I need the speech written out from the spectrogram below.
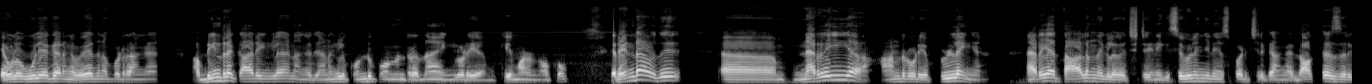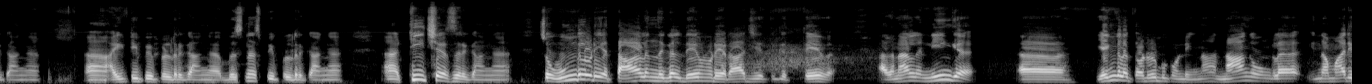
எவ்வளோ ஊழியக்காரங்க வேதனைப்படுறாங்க அப்படின்ற காரியங்களை நாங்க ஜனங்களுக்கு கொண்டு போகணுன்றது தான் எங்களுடைய முக்கியமான நோக்கம். ரெண்டாவது ஆஹ் நிறைய ஆண்டருடைய பிள்ளைங்க நிறைய தாளந்துகளை வச்சுட்டு இன்னைக்கு சிவில் இன்ஜினியர்ஸ் படிச்சிருக்காங்க டாக்டர்ஸ் இருக்காங்க ஐடி பீப்புள் இருக்காங்க பிஸ்னஸ் பீப்புள் இருக்காங்க டீச்சர்ஸ் இருக்காங்க. ஸோ உங்களுடைய தாளந்துகள் தேவனுடைய ராஜ்யத்துக்கு தேவை. அதனால நீங்க எங்களை தொடர்பு கொண்டீங்கன்னா நாங்க உங்களை இந்த மாதிரி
